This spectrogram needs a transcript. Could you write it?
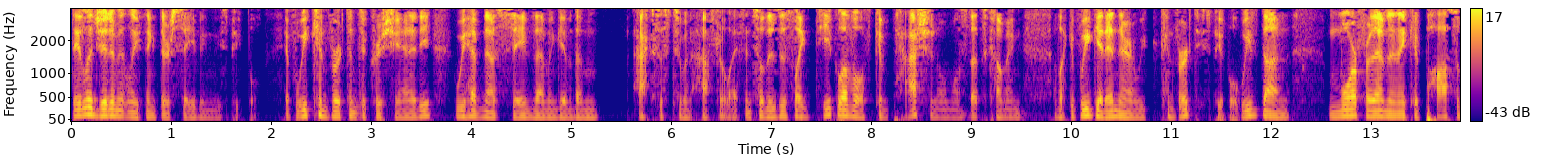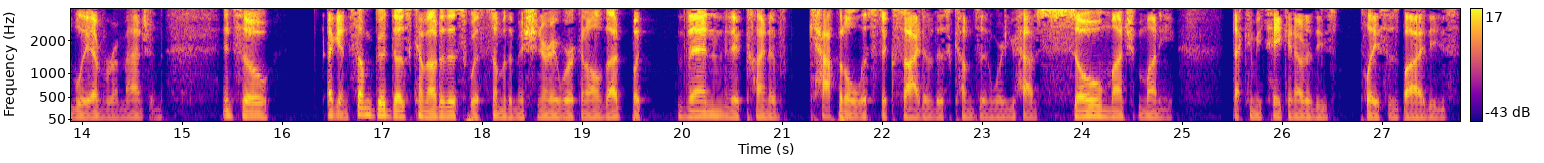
they legitimately think they're saving these people. If we convert them to Christianity, we have now saved them and give them access to an afterlife. And so there's this like deep level of compassion almost that's coming. Like if we get in there and we convert these people, we've done more for them than they could possibly ever imagine. And so again, some good does come out of this with some of the missionary work and all of that, but then the kind of capitalistic side of this comes in where you have so much money that can be taken out of these places by these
